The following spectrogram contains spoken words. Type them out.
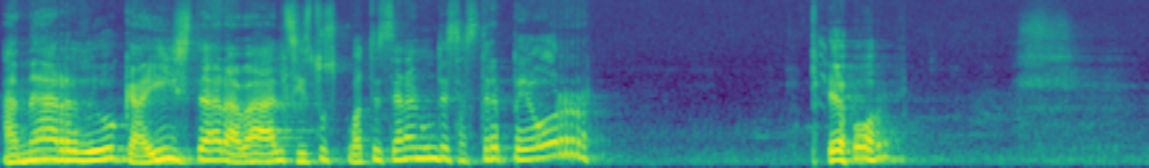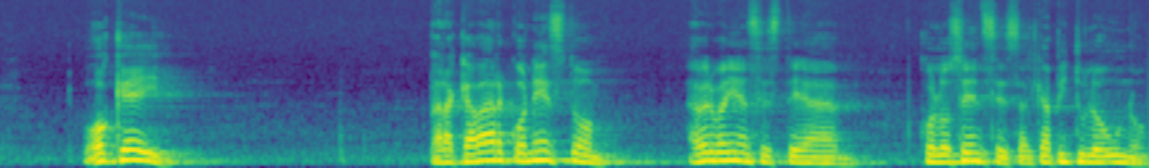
a Marduk, a Istar, a Baal, si estos cuates eran un desastre peor? Peor. Ok. Para acabar con esto, a ver, váyanse este, a Colosenses, al capítulo 1.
